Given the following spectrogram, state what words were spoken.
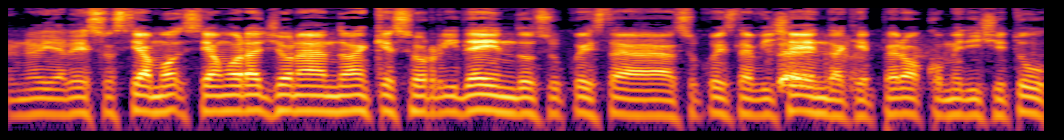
noi adesso stiamo, stiamo, ragionando anche sorridendo su questa, su questa vicenda certo. che però, come dici tu,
